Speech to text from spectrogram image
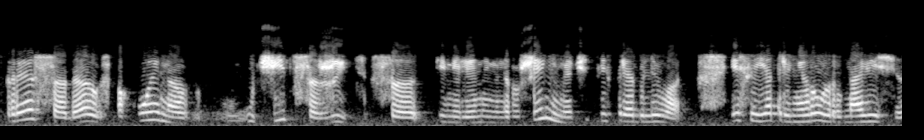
стресса, да, спокойно учиться жить с теми или иными нарушениями, учиться их преодолевать. Если я тренирую равновесие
